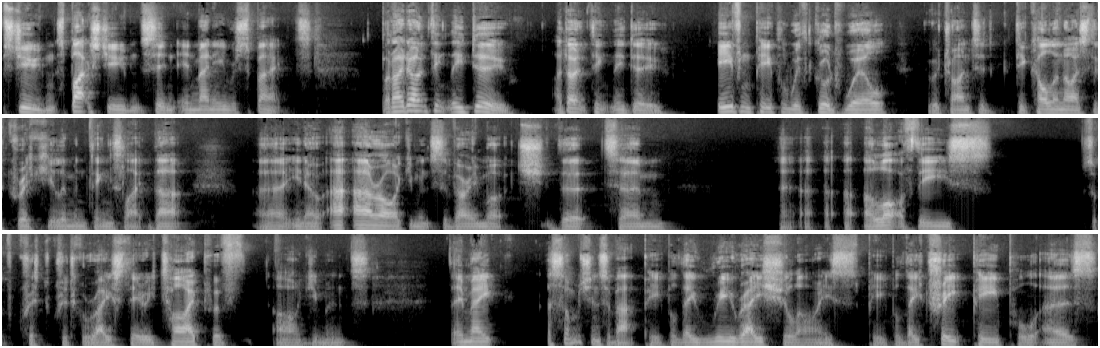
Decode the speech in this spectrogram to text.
students, black students in, in many respects. But I don't think they do. I don't think they do. Even people with goodwill who are trying to decolonize the curriculum and things like that, uh, you know, our, our, arguments are very much that um, a, a, a, lot of these sort of crit- critical race theory type of arguments, they make assumptions about people. They re-racialize people. They treat people as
